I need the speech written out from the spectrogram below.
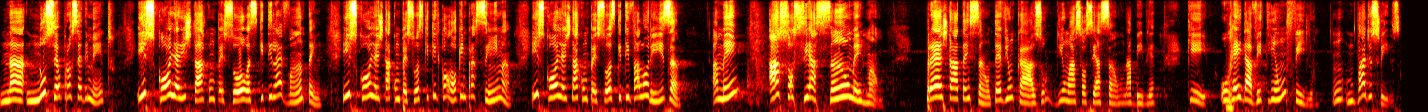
na, no seu procedimento. Escolha estar com pessoas que te levantem. Escolha estar com pessoas que te coloquem para cima. Escolha estar com pessoas que te valorizam. Amém? Associação, meu irmão. Presta atenção. Teve um caso de uma associação na Bíblia que o rei Davi tinha um filho, um, vários filhos.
